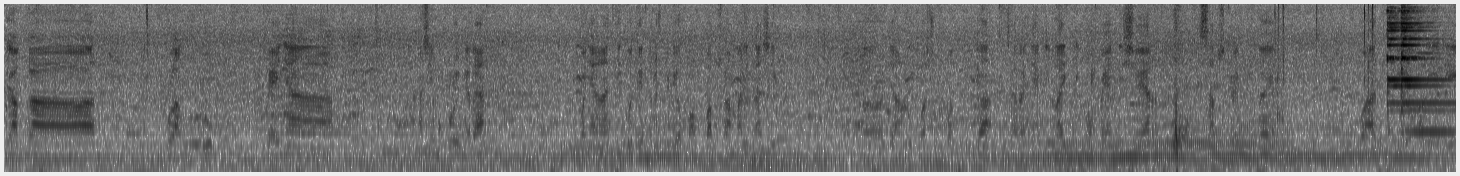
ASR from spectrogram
nggak akan pulang dulu. Kayaknya masih mau kulineran. Pokoknya ikutin terus video papa selama di Tasik. Eh, jangan lupa support juga. Caranya di like di komen di share di subscribe juga ya. Buat video kali ini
